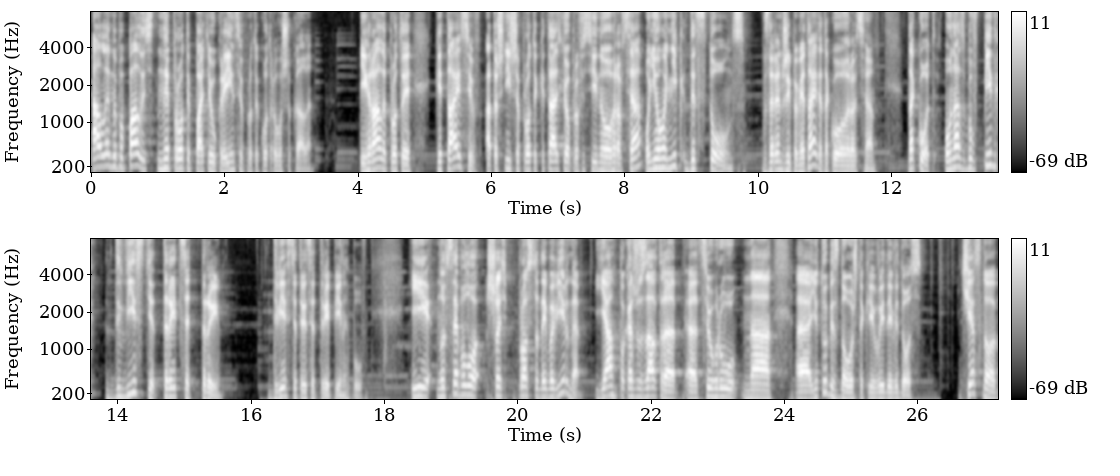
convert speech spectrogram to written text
але ми попались не проти паті українців, проти котрого шукали. і грали проти китайців, а точніше проти китайського професійного гравця. У нього нік Dead Stones. В ZRNG, пам'ятаєте такого гравця? Так от, у нас був пінг 233. 233 пінг був. І ну це було щось просто неймовірне. Я вам покажу завтра е, цю гру на е, Ютубі знову ж таки вийде відос. Чесно,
